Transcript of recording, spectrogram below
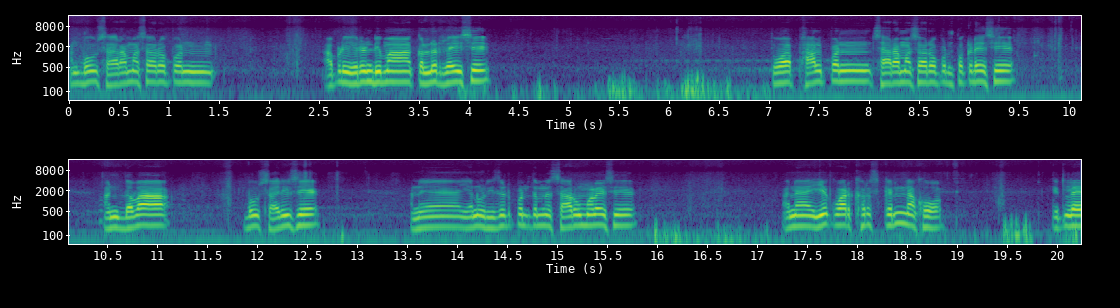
અને બહુ સારામાં સારો પણ આપણી એરંડીમાં કલર રહે છે. તો આ ફાલ પણ સારામાં સારો પણ પકડે છે. અને દવા બહુ સારી છે. અને એનું રિઝલ્ટ પણ તમને સારું મળે છે. અને એકવાર ખર્ચ કરી નાખો. એટલે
